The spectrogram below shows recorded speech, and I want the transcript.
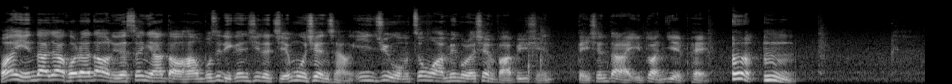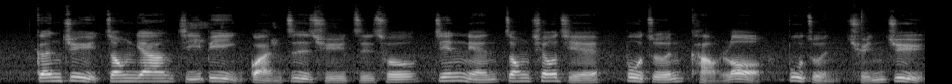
欢迎大家回来到你的生涯导航，不是李根熙的节目现场。依据我们中华民国的宪法，必须得先带来一段业配。根据中央疾病管制局指出，今年中秋节不准烤肉，不准群聚。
